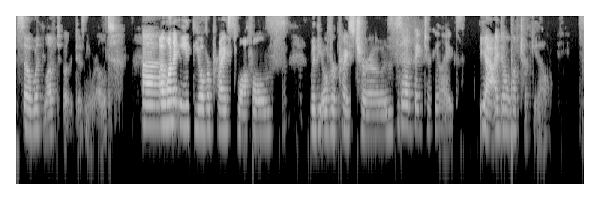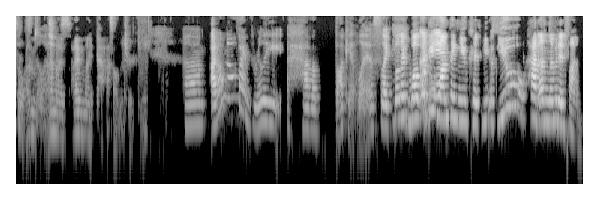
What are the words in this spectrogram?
so would love to go to Disney World. Um, I want to eat the overpriced waffles with the overpriced churros. They have big turkey legs. Yeah, I don't love turkey though, so It's I'm, I might delicious. I might pass on the turkey. Um, I don't know if I really have a bucket list. Like, But like, what I would be mean- one thing you could if you had unlimited funds?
